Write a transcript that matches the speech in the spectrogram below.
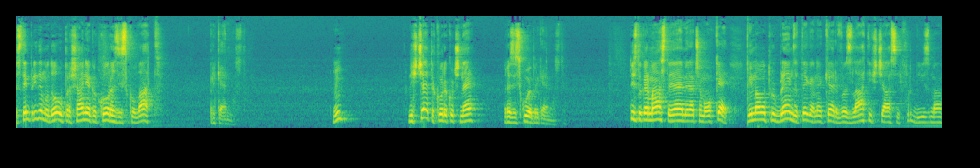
s tem pridemo do vprašanja, kako raziskovati prekernost. Hm? Nihče tako rekoč ne raziskuje prekernosti. Tisto, kar maste, je, mi rečemo, ok, mi imamo problem za tega, ne, ker v zlatih časih fordizma,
